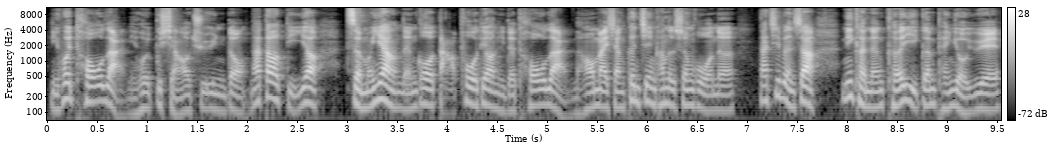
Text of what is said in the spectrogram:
你会偷懒，你会不想要去运动。那到底要怎么样能够打破掉你的偷懒，然后迈向更健康的生活呢？那基本上你可能可以跟朋友约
